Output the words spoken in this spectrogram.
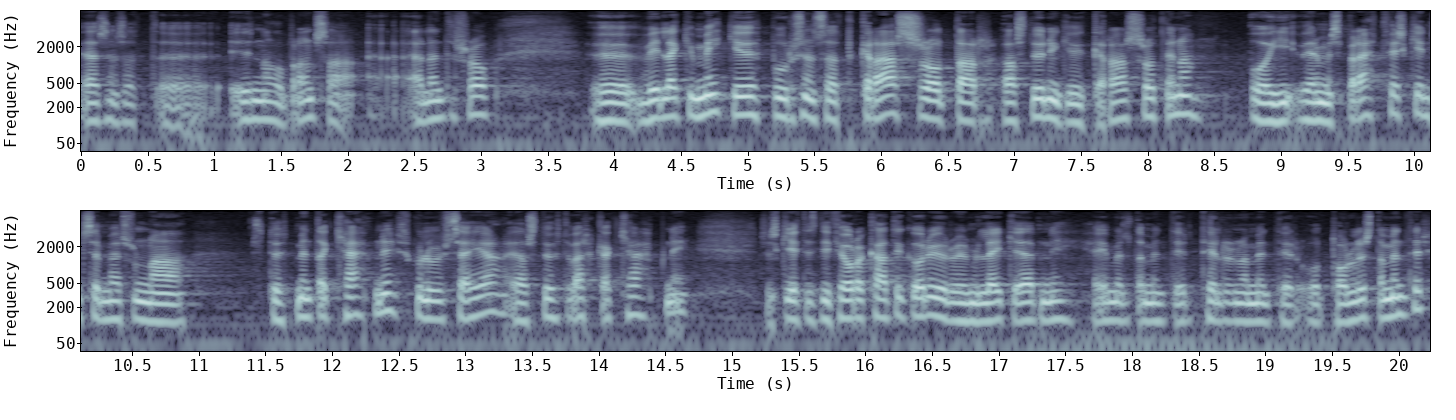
eða sem sagt uh, og bransa erlendir frá, uh, við leggjum mikið upp úr sem sagt grásrótar að stuðningi við grásrótina og í, við erum með sprettfiskinn sem er svona stuttmyndakeppni skulum við segja eða stuttverkakeppni sem skiptist í fjóra kategóriur við erum leikið efni, heimildamindir, tilrunamindir og tónlistamindir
